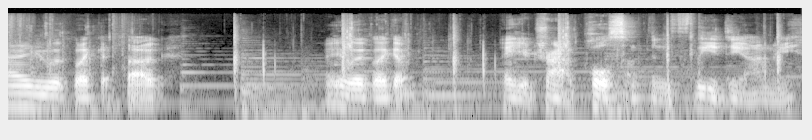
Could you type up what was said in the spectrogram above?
You look like a thug. You look like a like you're trying to pull something sleazy on me.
